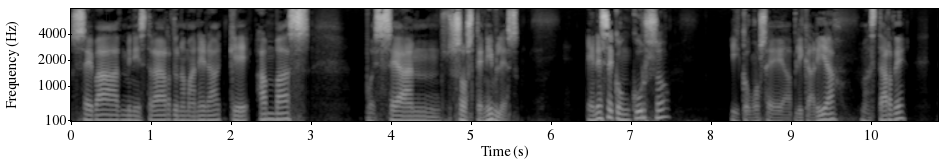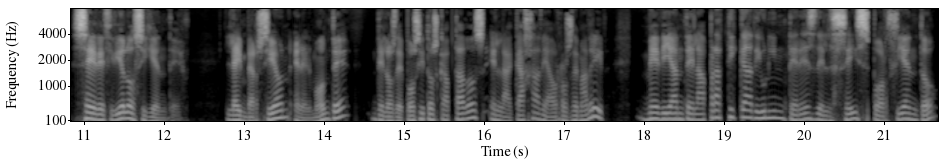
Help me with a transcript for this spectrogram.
se va a administrar de una manera que ambas pues sean sostenibles. En ese concurso, y cómo se aplicaría más tarde, se decidió lo siguiente. La inversión en el monte de los depósitos captados en la Caja de Ahorros de Madrid, mediante la práctica de un interés del 6%,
